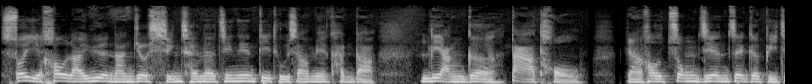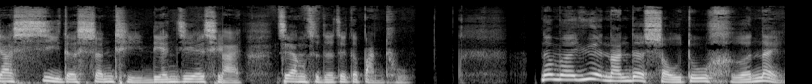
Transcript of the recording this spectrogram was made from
所以后来越南就形成了今天地图上面看到两个大头，然后中间这个比较细的身体连接起来这样子的这个版图。那么越南的首都河内，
